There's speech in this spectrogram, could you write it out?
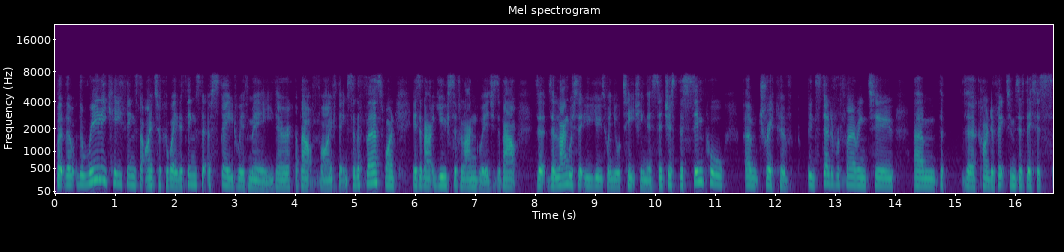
But the the really key things that I took away the things that have stayed with me there are about five things. So the first one is about use of language. It's about the the language that you use when you're teaching this. So just the simple um, trick of instead of referring to um, the the kind of victims of this as,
